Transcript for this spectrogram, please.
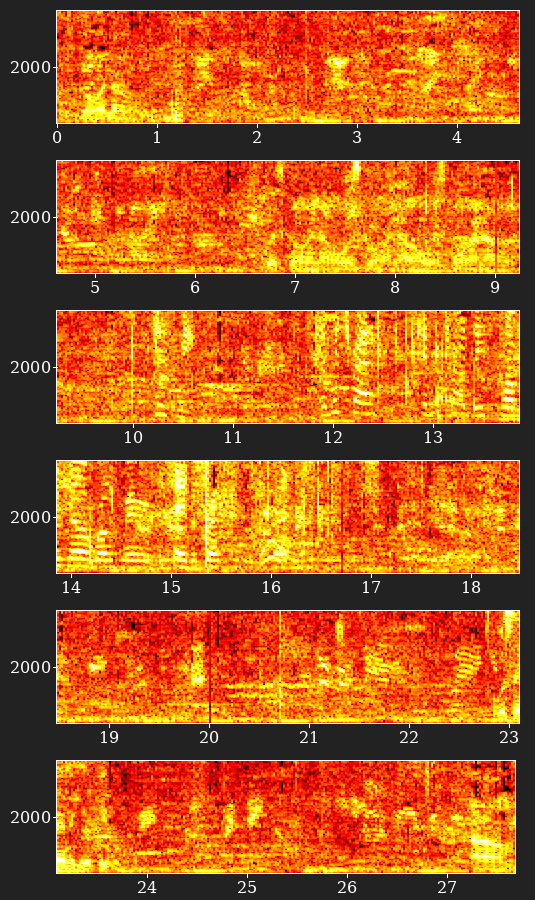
What's going on? Going on? What's going on? What's going on? Excuse me. Can we try? Can we try these Parmesan rosemary potato crackers? What's happening, good people? Um,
